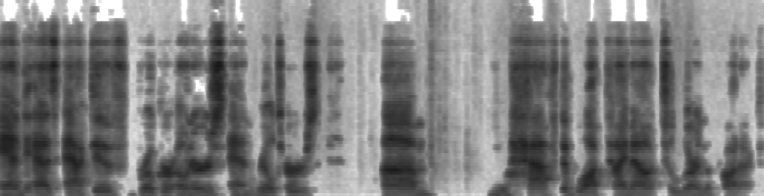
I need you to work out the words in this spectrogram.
and as active broker owners and realtors, um, you have to block time out to learn the product.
